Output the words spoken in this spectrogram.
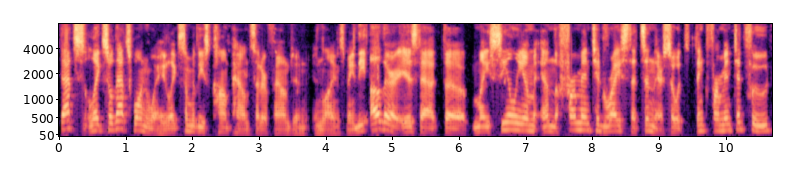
that's like so that's one way, like some of these compounds that are found in, in lion's mane. The other is that the mycelium and the fermented rice that's in there. So it's think fermented food.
